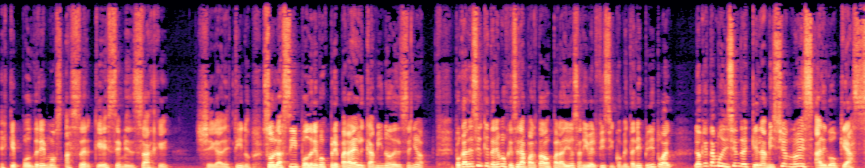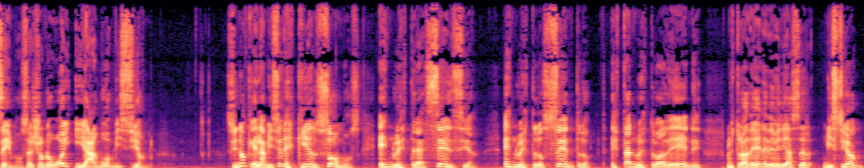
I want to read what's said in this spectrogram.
es que podremos hacer que ese mensaje llegue a destino. Solo así podremos preparar el camino del Señor. Porque al decir que tenemos que ser apartados para Dios a nivel físico, mental y espiritual, lo que estamos diciendo es que la misión no es algo que hacemos. O sea, yo no voy y hago misión. Sino que la misión es quién somos, es nuestra esencia, es nuestro centro, está en nuestro ADN. Nuestro ADN debería ser misión.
